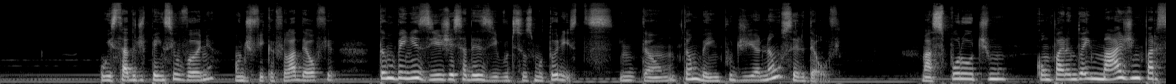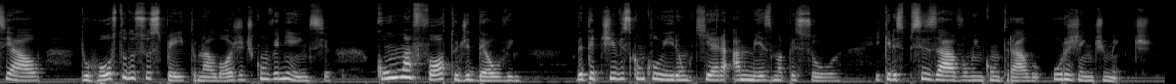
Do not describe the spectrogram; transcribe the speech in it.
O estado de Pensilvânia, onde fica Filadélfia, também exige esse adesivo de seus motoristas, então também podia não ser Delvin. Mas por último, comparando a imagem parcial do rosto do suspeito na loja de conveniência com uma foto de Delvin, detetives concluíram que era a mesma pessoa e que eles precisavam encontrá-lo urgentemente.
